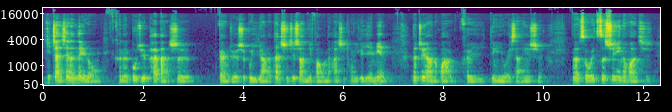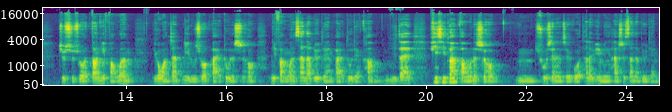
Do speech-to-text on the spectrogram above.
你展现的内容可能布局排版是感觉是不一样的，但实际上你访问的还是同一个页面，那这样的话可以定义为响应式。那所谓自适应的话，其实就是说，当你访问一个网站，例如说百度的时候，你访问三 w 点百度点 com，你在 PC 端访问的时候，嗯，出现的结果，它的域名还是三 w 点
